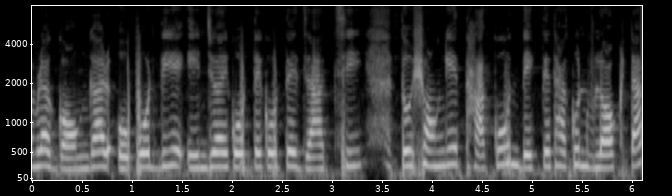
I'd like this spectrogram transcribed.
আমরা গঙ্গার ওপর দিয়ে এনজয় করতে করতে যাচ্ছি। তো সঙ্গে থাকুন, দেখতে থাকুন ভ্লগটা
